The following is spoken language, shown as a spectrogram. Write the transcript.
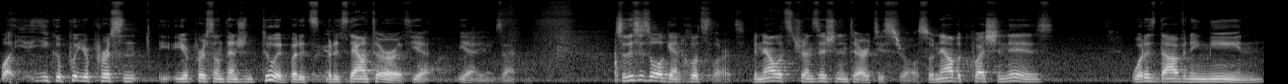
Well, you could put your person your personal intention to it, but it's but it's down to earth. Yeah, yeah, yeah exactly. So this is all again chutzlarts. But now let's transition into Eretz Yisrael. So now the question is, what does davening mean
